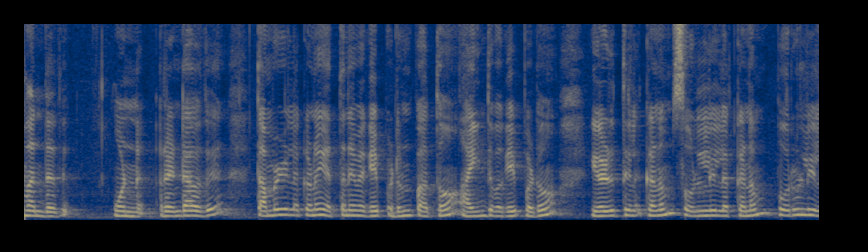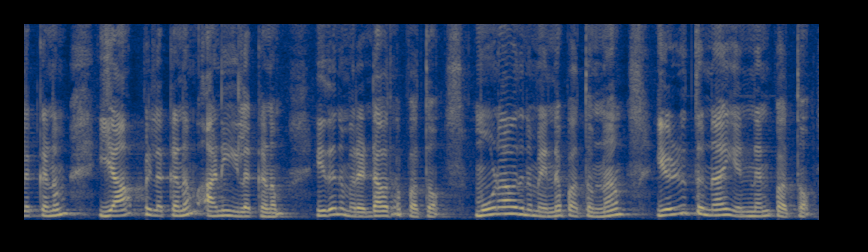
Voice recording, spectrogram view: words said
வந்தது. ஒன்று ரெண்டாவது தமிழ் இலக்கணம் எத்தனை வகைப்படும்னு பார்த்தோம். ஐந்து வகைப்படும். எழுத்து இலக்கணம் சொல்லிலக்கணம் பொருள் இலக்கணம் யாப் இலக்கணம் அணி இலக்கணம். இதை நம்ம ரெண்டாவதாக பார்த்தோம். மூணாவது நம்ம என்ன பார்த்தோம்னா எழுத்துனா என்னன்னு பார்த்தோம்.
